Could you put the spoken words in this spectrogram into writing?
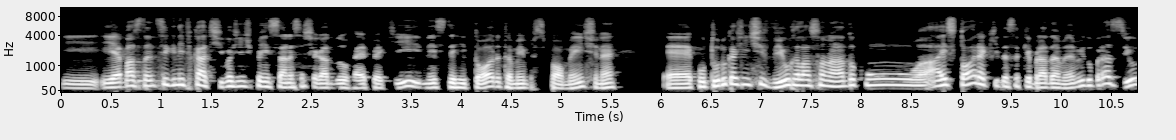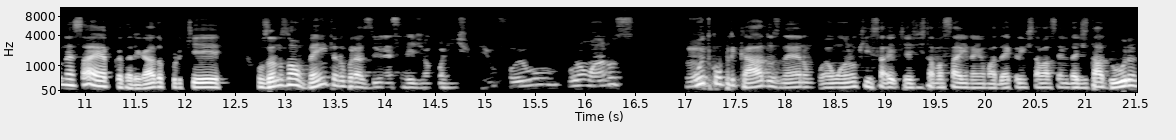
E, e, é bastante significativo a gente pensar nessa chegada do rap aqui, nesse território também, principalmente, né? É, com tudo que a gente viu relacionado com a história aqui dessa quebrada mesmo e do Brasil nessa época, tá ligado? Porque os anos 90 no Brasil, nessa região, como a gente viu, foi, foram anos muito complicados, né? É um ano que, que a gente estava saindo aí, uma década, a gente estava saindo da ditadura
